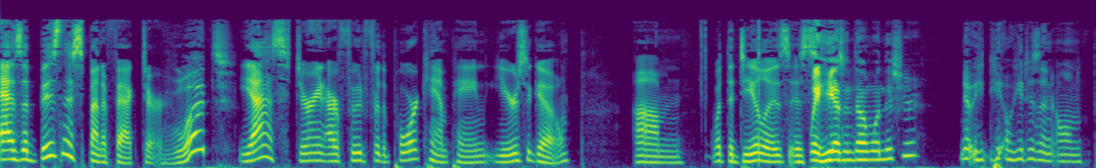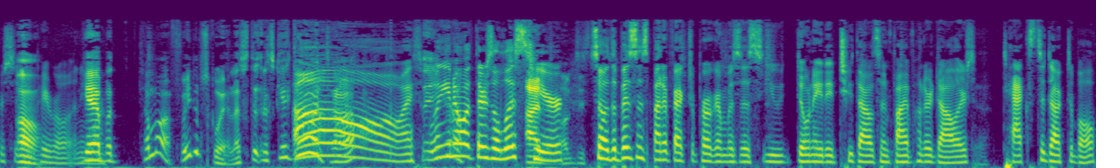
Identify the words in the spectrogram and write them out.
as a business benefactor. What? Yes, during our Food for the Poor campaign years ago. Um, what the deal is is Wait, he hasn't done one this year. no, he, he- oh, he doesn't own Precision Oh, Payroll anymore. yeah, but come on, Freedom Square. Let's let's get going, Oh, Tom. I There. Well, you go. know what? There's a list here. Just- so the business benefactor program was this: you donated two thousand five hundred dollars, tax deductible.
